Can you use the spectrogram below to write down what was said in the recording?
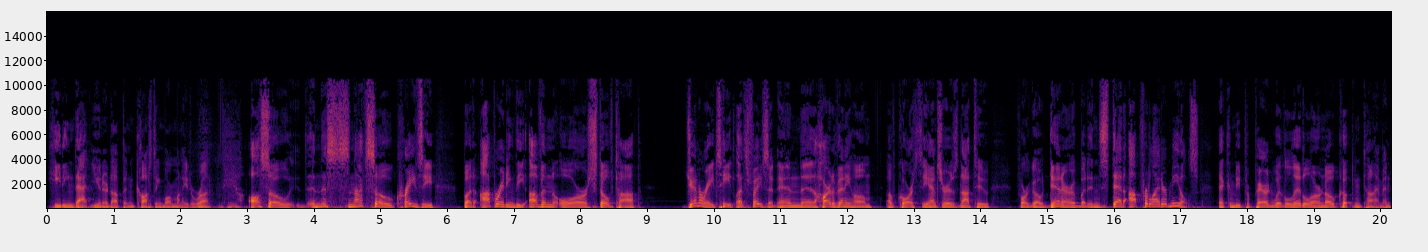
heating that unit up and costing more money to run. Also, and this is not so crazy, but operating the oven or stovetop generates heat. Let's face it. In the heart of any home, of course, the answer is not to forego dinner, but instead opt for lighter meals that can be prepared with little or no cooking time and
